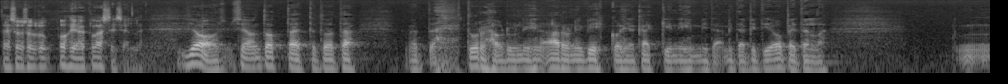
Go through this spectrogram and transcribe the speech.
Tässä olisi ollut pohjaa klassiselle. Joo, se on totta, että, tuota, että turhaudun niihin Aaronin vihkoihin ja kaikkiin niihin, mitä, mitä piti opetella. Mm,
